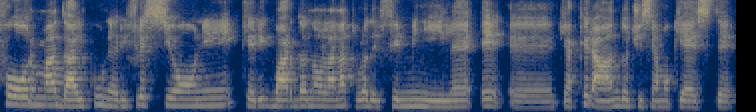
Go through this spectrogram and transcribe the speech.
forma da alcune riflessioni che riguardano la natura del femminile e eh, chiacchierando ci siamo chieste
